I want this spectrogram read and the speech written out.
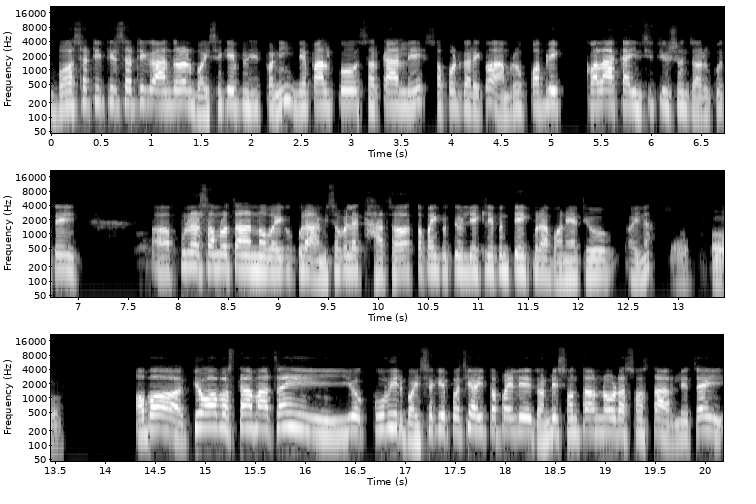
बसठी त्रिसठीको आन्दोलन भइसकेपछि पनि नेपालको सरकारले सपोर्ट गरेको हाम्रो पब्लिक कलाका इन्स्टिट्युसन्सहरूको चाहिँ पुनर्संरचना नभएको कुरा हामी सबैलाई थाहा छ। तपाईँको त्यो लेखले पनि त्यही कुरा भनेको थियो होइन? अब त्यो अवस्थामा चाहिँ यो कोभिड भइसकेपछि अहिले तपाईँले झन्डै सन्ताउन्नवटा संस्थाहरूले चाहिँ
